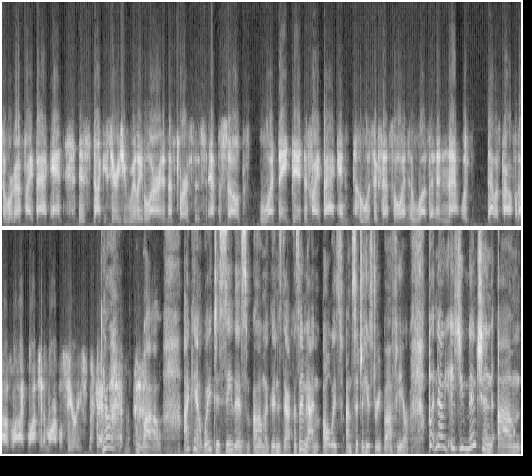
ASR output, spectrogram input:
so we're going to fight back. And this docu series, you really learn in the first episode what they did to fight back and who was successful and who wasn't, and that was that was powerful. That was like watching a Marvel series. wow, I can't wait to see this. Oh my goodness, because I mean, I'm always I'm such a history buff here. But now, as you mentioned, um,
